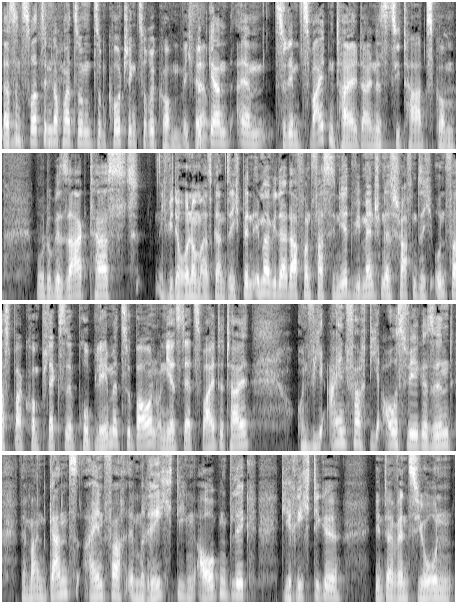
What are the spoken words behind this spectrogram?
Lass uns trotzdem noch mal zum, zum Coaching zurückkommen. Ich würde ja. gern ähm, zu dem zweiten Teil deines Zitats kommen, wo du gesagt hast, ich wiederhole nochmal das Ganze. Ich bin immer wieder davon fasziniert, wie Menschen es schaffen, sich unfassbar komplexe Probleme zu bauen. Und jetzt der zweite Teil und wie einfach die Auswege sind, wenn man ganz einfach im richtigen Augenblick die richtige Intervention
